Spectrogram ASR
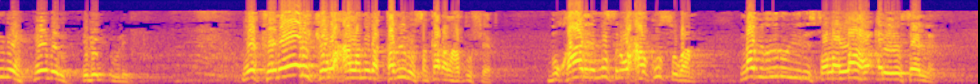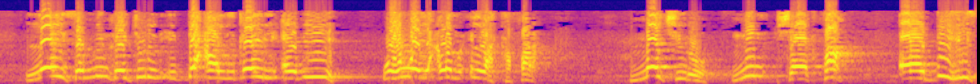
ina hebel hebel ule wakadaalika waxaa lamida qabiiluusan ka dhalan hadduu sheegto bukhaari muslim waxaa ku sugan nabigu inuu yidhi salى اllahu عalayه wasalam laysa min rajulin iddacaa likayri abiih wa huwa yaclamu ilaa kafara ma jiro nin sheegta aabbihiis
